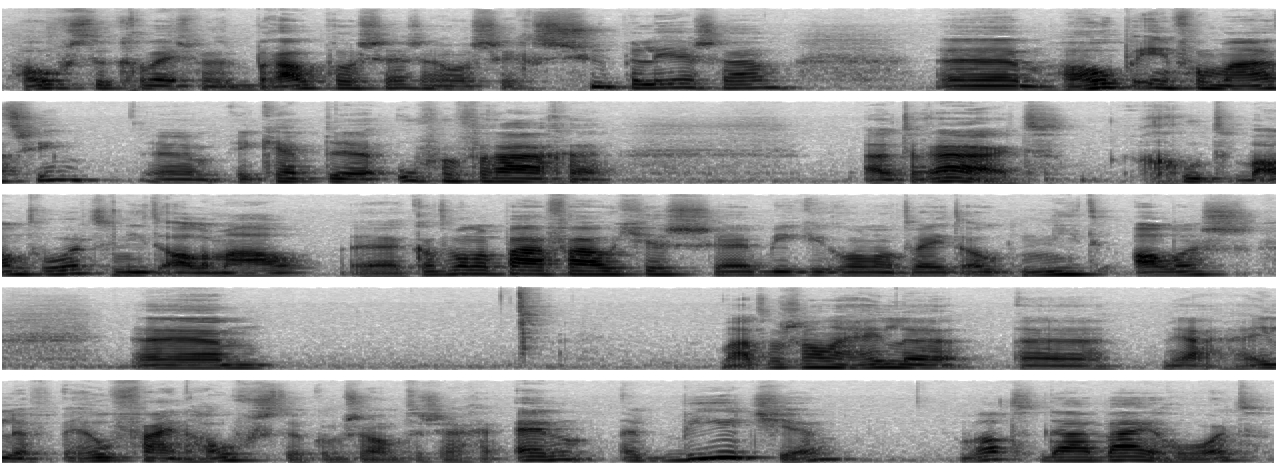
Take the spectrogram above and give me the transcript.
hoofdstuk geweest met het brouwproces. En dat was echt super leerzaam. Ehm, hoop informatie. Ehm, ik heb de oefenvragen uiteraard goed beantwoord. Niet allemaal. Eh, ik had wel een paar foutjes. Uh, Biekie Holland weet ook niet alles. Maar het was wel een hele, uh, ja, hele, heel fijn hoofdstuk, om zo te zeggen. En het biertje wat daarbij hoort,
